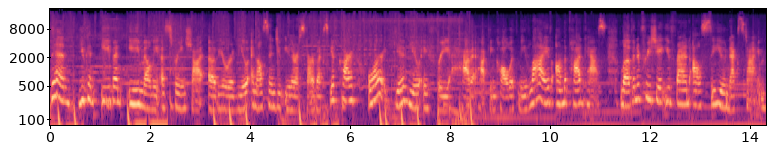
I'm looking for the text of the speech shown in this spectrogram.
Then you can even email me a screenshot of your review, and I'll send you either a Starbucks gift card or give you a free habit hacking call with me live on the podcast. Love and appreciate you, friend. I'll see you next time.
